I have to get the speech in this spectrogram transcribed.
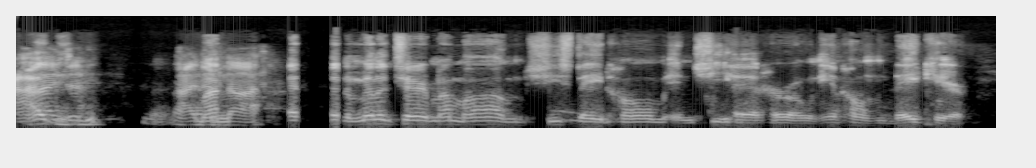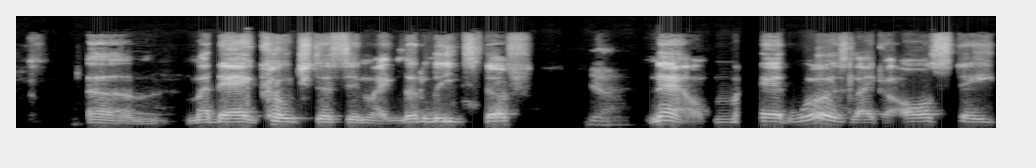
I, I didn't. I My- did not. In the military, my mom, she stayed home and she had her own in-home daycare. Um, my dad coached us in like little league stuff. Yeah. Now, my dad was like an all-state,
